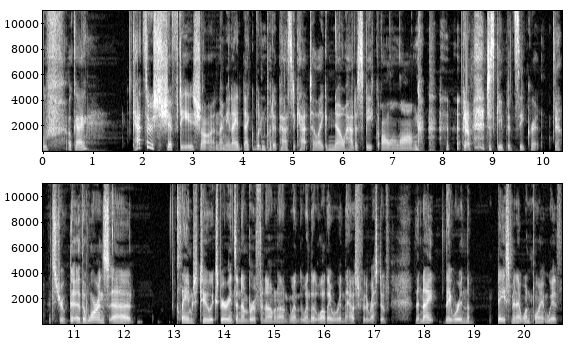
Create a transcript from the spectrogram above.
Oof. Okay. Cats are shifty, Sean. I mean, I I wouldn't put it past a cat to like know how to speak all along. Yeah, Just keep it secret. yeah, it's true. the The Warrens uh, claimed to experience a number of phenomena when when the, while they were in the house for the rest of the night. They were in the basement at one point with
